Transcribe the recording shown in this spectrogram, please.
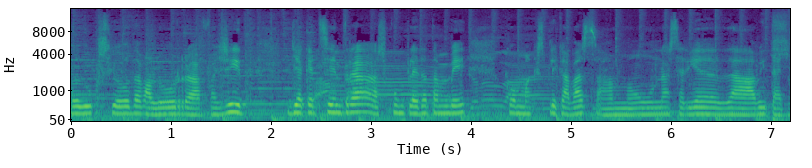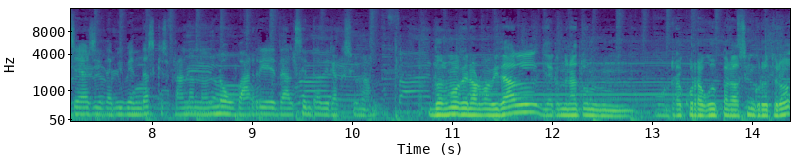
producció de valor afegit. I aquest centre es completa també, com explicaves, amb una sèrie d'habitatges i de vivendes que es faran en el nou barri del centre direccional. Doncs molt bé, Norma Vidal, ja que hem donat un, un recorregut per al sincrotró,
